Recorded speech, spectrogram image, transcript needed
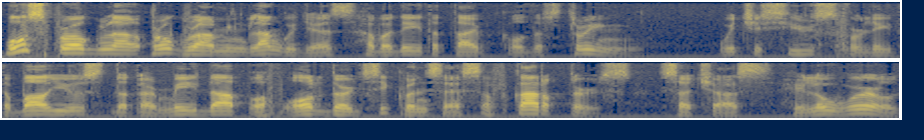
Most programming languages have a data type called a string, which is used for data values that are made up of ordered sequences of characters, such as Hello World.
